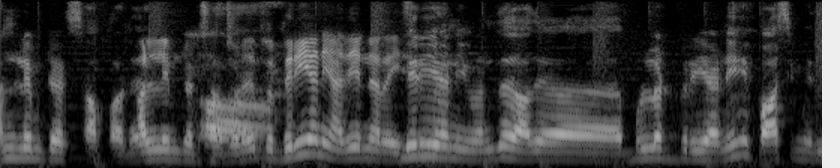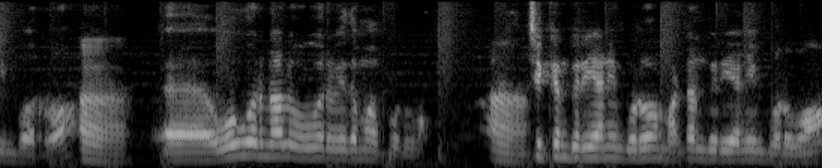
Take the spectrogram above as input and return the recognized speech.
அன்லிமிட்டெட் சாப்பாடு. அன்லிமிட்டட் சாப்பாடு. இப்போ பிரியாணி அது என்ன ரைஸ் பிரியாணி வந்து அது புல்லட் பிரியாணி பாசிமதியும் போடுறோம். ஒவ்வொரு நாளும் ஒவ்வொரு விதமா போடுவோம். சிக்கன் பிரியாணியும் போடுவோம் மட்டன் பிரியாணியும் போடுவோம்.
